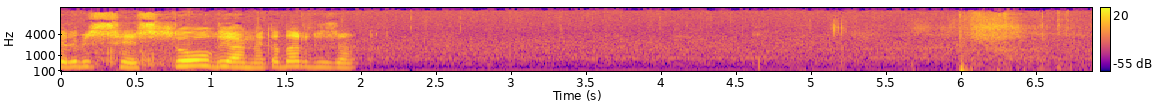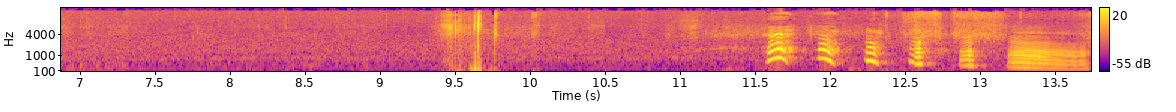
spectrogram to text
Şöyle bir sesli oldu ya ne kadar güzel.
